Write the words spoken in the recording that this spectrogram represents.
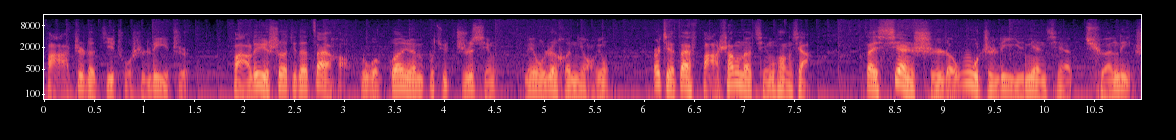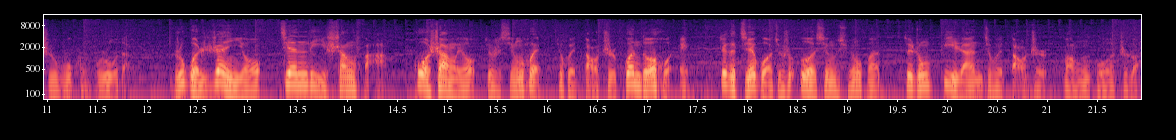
法治的基础是吏治。法律设计的再好，如果官员不去执行，没有任何鸟用。而且在法商的情况下，在现实的物质利益面前，权力是无孔不入的。如果任由奸吏商法，或上流就是行贿，就会导致官德毁，这个结果就是恶性循环，最终必然就会导致亡国之乱。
